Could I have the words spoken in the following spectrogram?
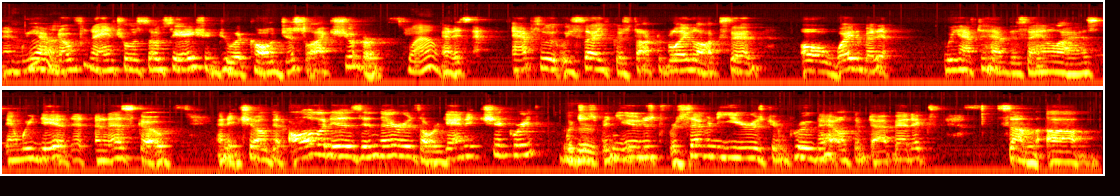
and we have no financial association to it called Just Like Sugar. Wow. And it's absolutely safe because Dr. Blaylock said, Oh, wait a minute, we have to have this analyzed. And we did at UNESCO and it showed that all it is in there is organic chicory, which mm-hmm. has been used for 70 years to improve the health of diabetics, some um,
